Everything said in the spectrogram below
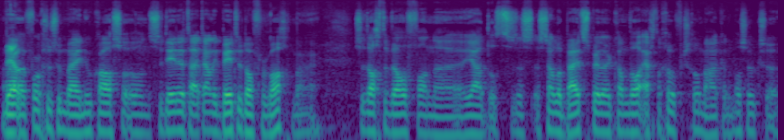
Ja. Eh, vorig seizoen bij Newcastle, en ze deden het uiteindelijk beter dan verwacht, maar ze dachten wel van, eh, ja, dat is een, snelle buitenspeler kan wel echt een groot verschil maken. En dat was ook zo.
